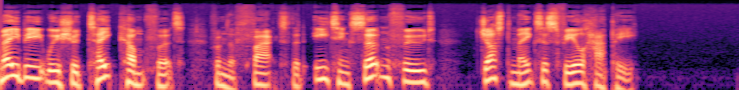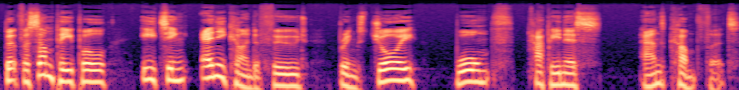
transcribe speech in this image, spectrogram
Maybe we should take comfort from the fact that eating certain food just makes us feel happy. But for some people, eating any kind of food brings joy, warmth, happiness, and comfort.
